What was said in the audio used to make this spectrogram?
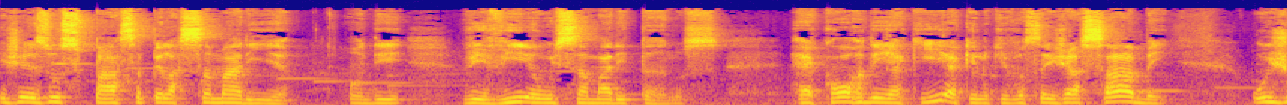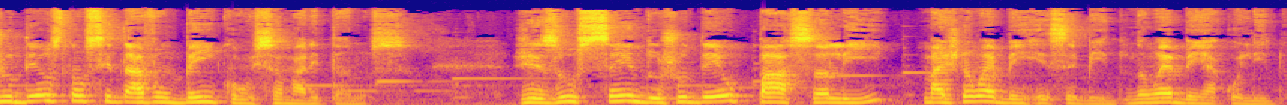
Jesus passa pela Samaria, onde viviam os samaritanos. Recordem aqui aquilo que vocês já sabem: os judeus não se davam bem com os samaritanos. Jesus, sendo judeu, passa ali, mas não é bem recebido, não é bem acolhido.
